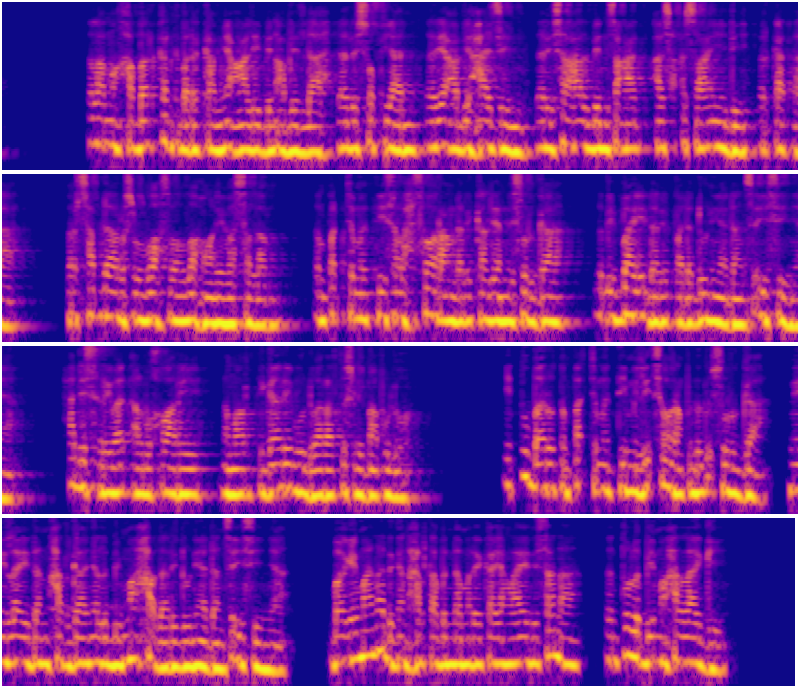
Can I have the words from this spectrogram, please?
telah mengkhabarkan kepada kami Ali bin Abdullah dari Sufyan, dari Abi Hazim, dari Sa'al bin Sa'ad As-Sa'idi berkata, bersabda Rasulullah Shallallahu Alaihi Wasallam, tempat cemeti salah seorang dari kalian di surga lebih baik daripada dunia dan seisinya. Hadis riwayat Al Bukhari nomor 3250. Itu baru tempat cemeti milik seorang penduduk surga. Nilai dan harganya lebih mahal dari dunia dan seisinya. Bagaimana dengan harta benda mereka yang lain di sana? Tentu lebih mahal lagi.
